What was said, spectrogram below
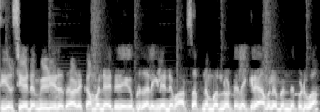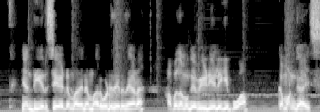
തീർച്ചയായിട്ടും വീഡിയോയുടെ താഴെ കമന്റായിട്ട് രേഖപ്പെടുത്തുക. അല്ലെങ്കിൽ എന്റെ വാട്സാപ്പ് നമ്പറിലോ ടെലഗ്രാമിലോ ബന്ധപ്പെടുക. ഞാൻ തീർച്ചയായിട്ടും അതിനെ മറുപടി തരുന്നതാണ്. അപ്പോൾ നമുക്ക് വീഡിയോയിലേക്ക് പോവാം. കമൺ ഗായ്സ്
